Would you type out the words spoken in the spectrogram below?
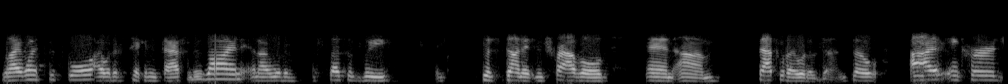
when I went to school, I would have taken fashion design and I would have obsessively just done it and traveled and um that's what I would have done. So I encourage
